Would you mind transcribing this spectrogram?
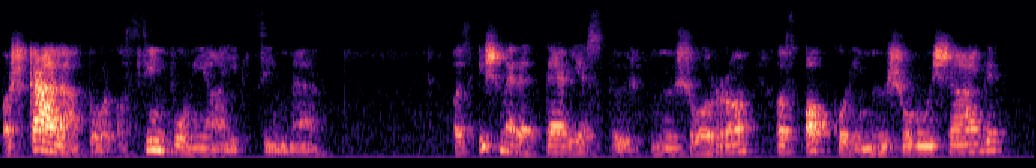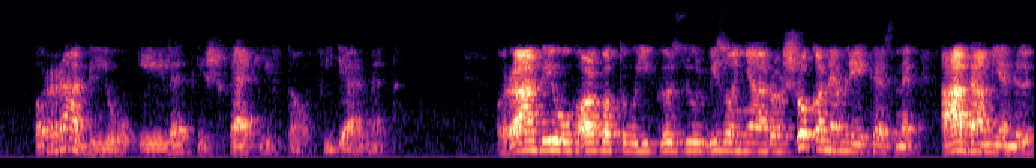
a skálától a szimfóniáig címmel az ismeretterjesztő műsorra az akkori műsorújság, a rádió élet is felhívta a figyelmet. A rádió hallgatói közül bizonyára sokan emlékeznek Ádám Jenő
